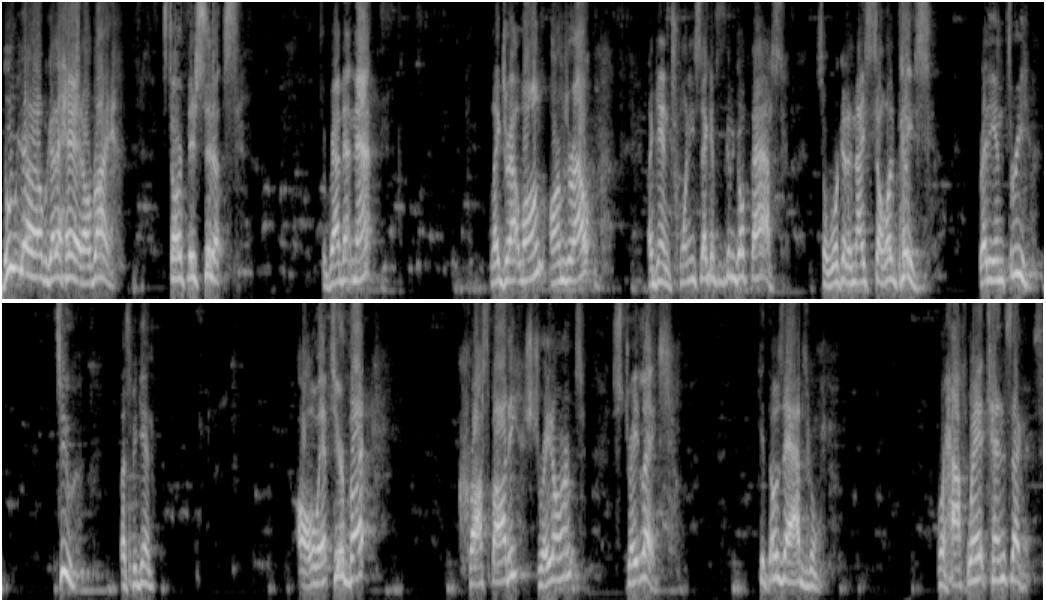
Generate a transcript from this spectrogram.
Booyah, we got a head. All right. Starfish sit ups. So grab that mat. Legs are out long, arms are out. Again, 20 seconds is gonna go fast. So work at a nice solid pace. Ready in three, two, let's begin. All the way up to your butt. Cross body, straight arms, straight legs. Get those abs going. We're halfway at 10 seconds.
